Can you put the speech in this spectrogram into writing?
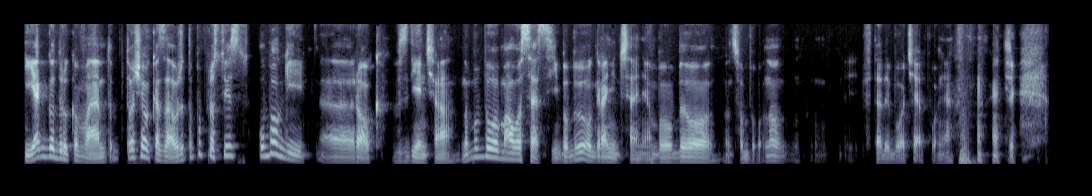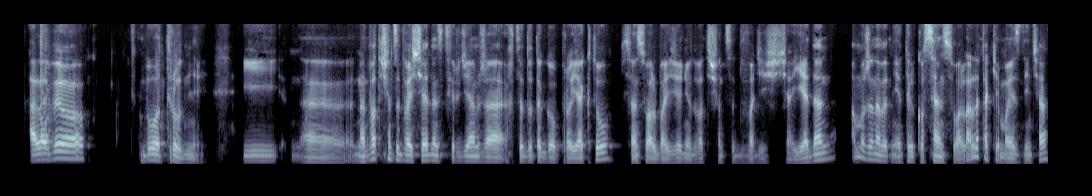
I jak go drukowałem, to, to się okazało, że to po prostu jest ubogi e, rok w zdjęcia, no bo było mało sesji, bo były ograniczenia, bo było, no co było, no wtedy było ciepło, nie? Ale było, było trudniej. I e, na 2021 stwierdziłem, że chcę do tego projektu Sensual by Zieniu 2021, a może nawet nie tylko Sensual, ale takie moje zdjęcia,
